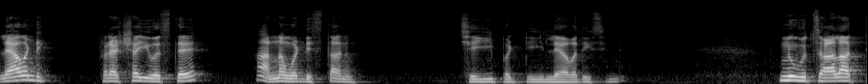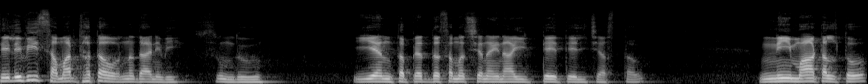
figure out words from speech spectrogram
లేవండి. ఫ్రెష్ అయ్యి వస్తే అన్నం వడ్డిస్తాను. చెయ్యి పట్టి లేవదీసింది. నువ్వు చాలా తెలివి సమర్థత ఉన్నదానివి సుందు. ఎంత పెద్ద సమస్యనైనా ఇట్టే తేల్చేస్తావు. నీ మాటలతో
